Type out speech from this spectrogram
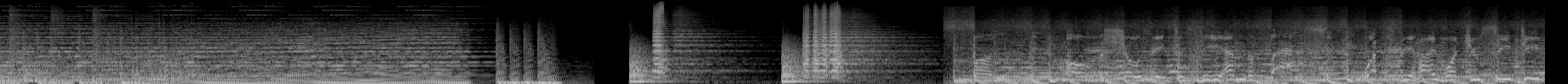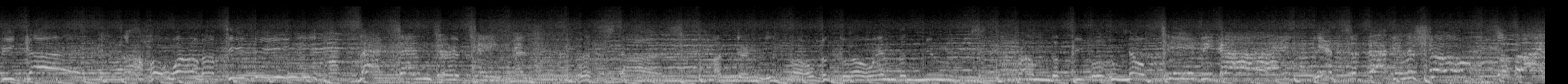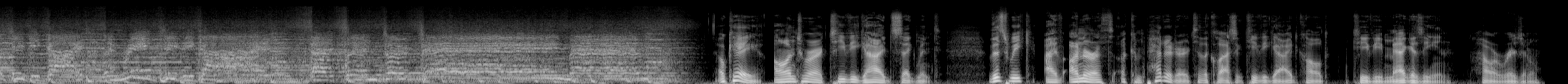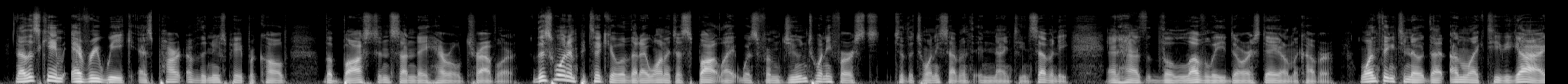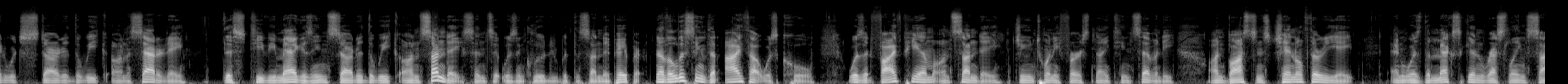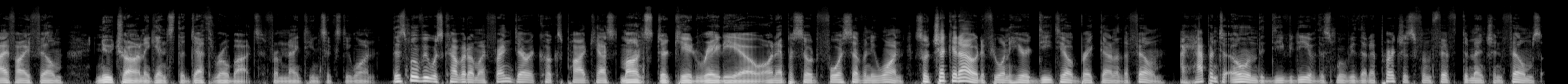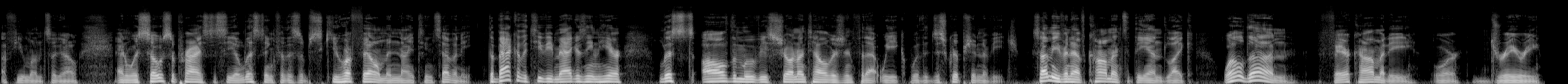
Okay, on to our TV Guide segment. This week, I've unearthed a competitor to the classic TV Guide called TV Magazine. How original. Now, this came every week as part of the newspaper called the Boston Sunday Herald Traveler. This one in particular that I wanted to spotlight was from June 21st to the 27th in 1970 and has the lovely Doris Day on the cover. One thing to note that unlike TV Guide, which started the week on a Saturday, this TV magazine started the week on Sunday since it was included with the Sunday paper. Now, the listing that I thought was cool was at 5 p.m. on Sunday, June 21st, 1970, on Boston's Channel 38 and was the Mexican wrestling sci fi film Neutron Against the Death Robots from 1961. This movie was covered on my friend Derek Koch's podcast Monster Kid Radio on episode 471, so check it out if you want to hear a detailed breakdown of the film. I happen to own the DVD of this movie that I purchased from Fifth Dimension Films a few months ago, and was so surprised to see a listing for this obscure film in 1970. The back of the TV magazine here lists all the movies shown on television for that week with a description of each. Some even have comments at the end like, well done, fair comedy, or dreary.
